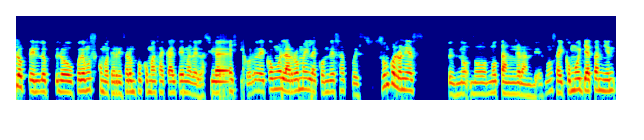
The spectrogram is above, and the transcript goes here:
lo, lo, lo, podemos como aterrizar un poco más acá al tema de la Ciudad de México, ¿no? De cómo la Roma y la Condesa, pues, son colonias pues no, no, no tan grandes, ¿no? O sea, y como ya también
